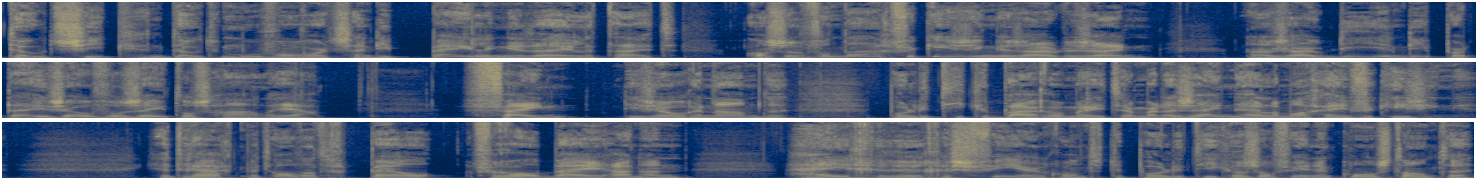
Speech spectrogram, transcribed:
doodziek en doodmoe van word, zijn die peilingen de hele tijd. Als er vandaag verkiezingen zouden zijn, dan zou die en die partij zoveel zetels halen. Ja, fijn, die zogenaamde politieke barometer, maar er zijn helemaal geen verkiezingen. Je draagt met al dat gepeil vooral bij aan een heigerige sfeer rond de politiek, alsof we in een constante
